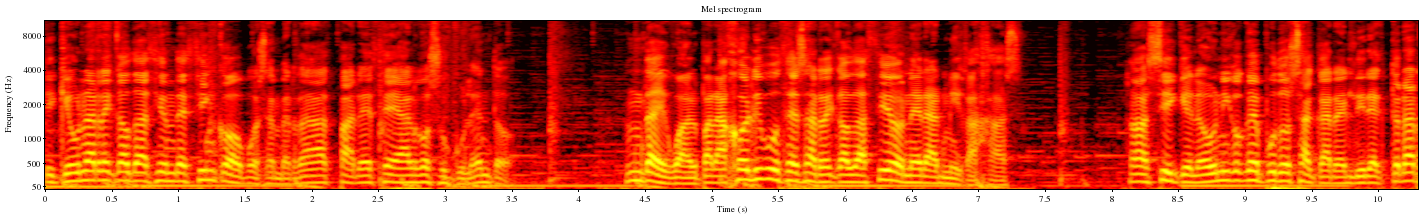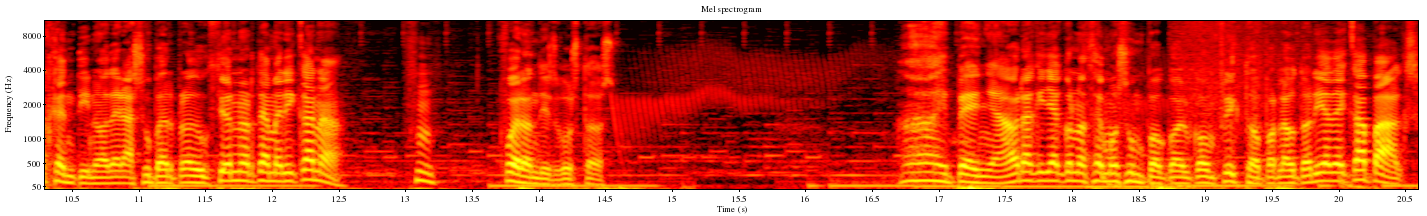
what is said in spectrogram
y que una recaudación de 5 pues en verdad parece algo suculento. Da igual, para Hollywood esa recaudación eran migajas. Así que lo único que pudo sacar el director argentino de la superproducción norteamericana fueron disgustos. Ay, Peña, ahora que ya conocemos un poco el conflicto por la autoría de Capax,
